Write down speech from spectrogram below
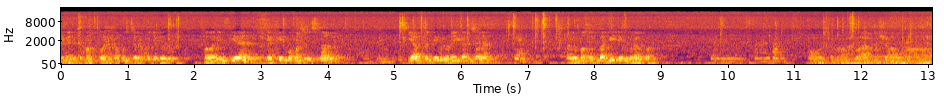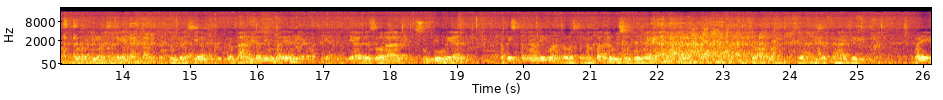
dengan kemampuan kamu secara menyeluruh. Bahwa Olivia yakin mau masuk Islam siap nanti menunaikan sholat? Siap. Kalau bangun pagi jam berapa Jam setengah empat. Oh, setengah empat, masya Allah, luar biasa ya. Sudah siap pertahankan ya Mbak ya. Ya, nanti ada sholat subuh ya. Tapi setengah lima, kalau setengah empat belum subuh ya. Masya Allah, ya bisa tahajud. Baik,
